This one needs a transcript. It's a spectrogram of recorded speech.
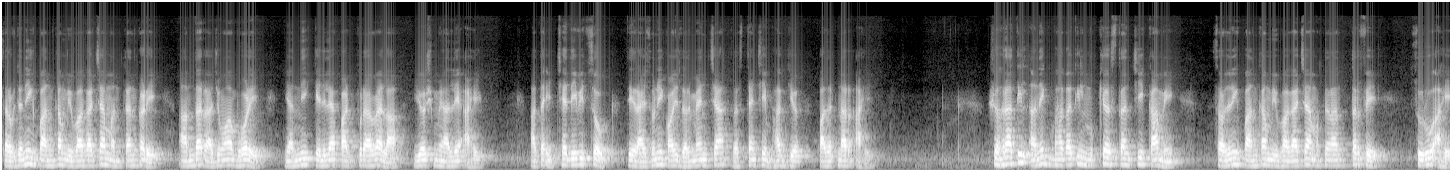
सार्वजनिक बांधकाम विभागाच्या मंत्र्यांकडे आमदार राजमा भोळे यांनी केलेल्या पाठपुराव्याला यश मिळाले आहे. आता इच्छादेवी चौक ते रायसोनी कॉलेज दरम्यानच्या रस्त्यांचे भाग्य पालटणार आहे. शहरातील अनेक भागातील मुख्य रस्त्यांची कामे सार्वजनिक बांधकाम विभागाच्या मतदारांतर्फे सुरू आहे.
